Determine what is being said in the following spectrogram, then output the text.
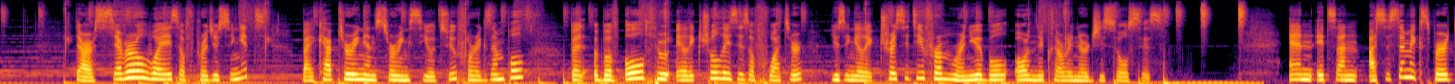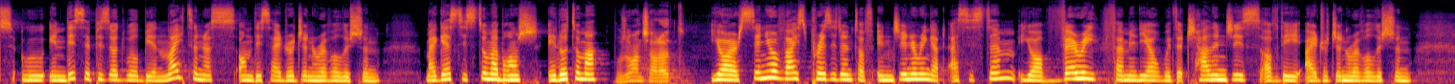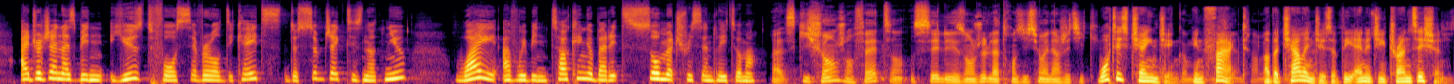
There are several ways of producing it by capturing and storing CO2, for example, but above all through electrolysis of water using electricity from renewable or nuclear energy sources. And it's an Assystem expert who, in this episode, will be enlighten us on this hydrogen revolution. My guest is Thomas Branche. Hello, Thomas. Bonjour, Anne-Charlotte. You are Senior Vice President of Engineering at Assystem. You are very familiar with the challenges of the hydrogen revolution. Hydrogen has been used for several decades. The subject is not new. Why have we been talking about it so much recently, Thomas? Ce qui change, en fait, c'est les enjeux de la transition énergétique. What is changing, in fact, are the challenges of the energy transition.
